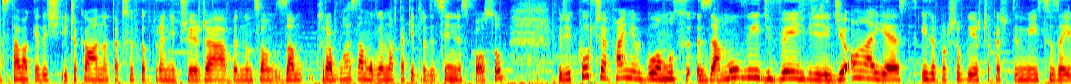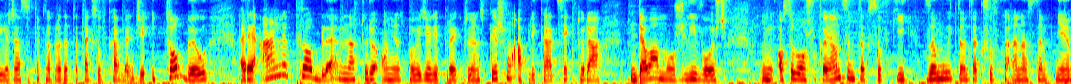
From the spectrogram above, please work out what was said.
stała kiedyś i czekała na taksówkę, która nie przyjeżdżała, będącą, która była zamówiona w taki tradycyjny sposób. Powiedzieli, kurczę, kurczę, fajnie by było móc zamówić, wyjść, wiedzieć, gdzie ona jest, ile potrzebujesz czekać w tym miejscu, za ile czasu tak naprawdę ta taksówka będzie. I to był realny problem, na który oni odpowiedzieli, projektując pierwszą aplikację, która dała możliwość mm, osobom szukającym taksówki zamówić tę taksówkę, a następnie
